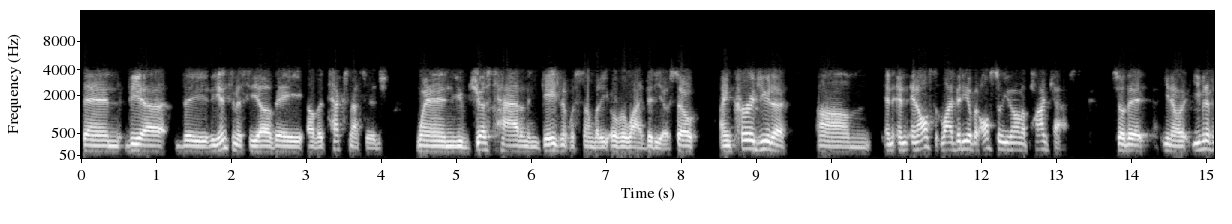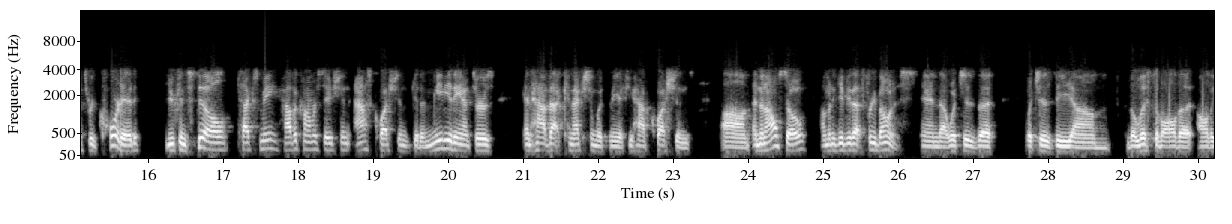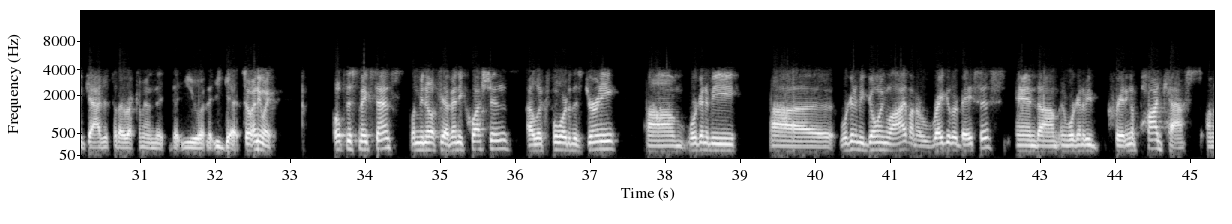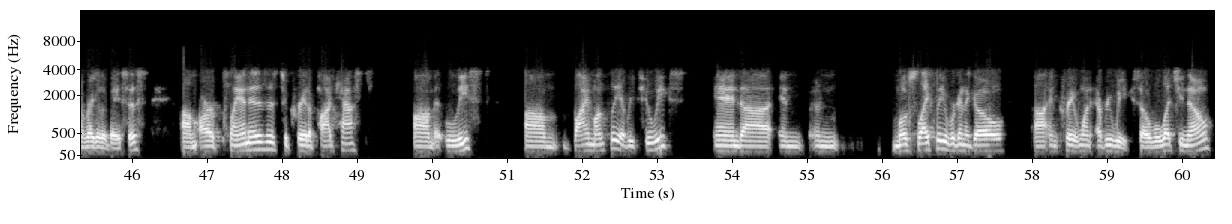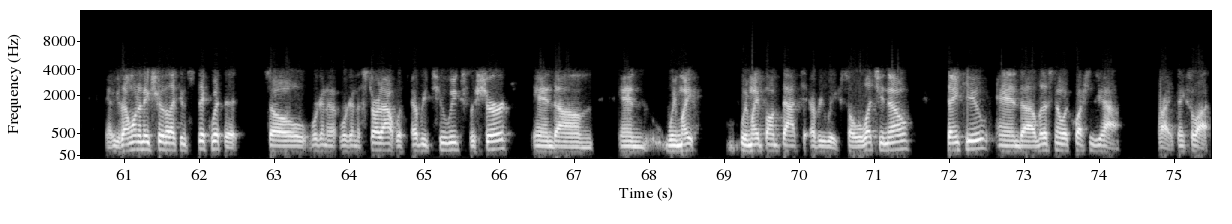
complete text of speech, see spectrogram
than via the, the intimacy of a, of a text message when you've just had an engagement with somebody over live video. So I encourage you to, um, and, and, and also live video, but also even on a podcast so that, you know, even if it's recorded, you can still text me, have a conversation, ask questions, get immediate answers, and have that connection with me if you have questions. Um, and then also, I'm going to give you that free bonus, and uh, which is the which is the um, the list of all the all the gadgets that I recommend that, that you that you get. So anyway, hope this makes sense. Let me know if you have any questions. I look forward to this journey. Um, we're going to be uh, we're going to be going live on a regular basis, and um, and we're going to be creating a podcast on a regular basis. Um, our plan is is to create a podcast um, at least um, bi-monthly every two weeks and uh, and and most likely we're going to go uh, and create one every week. So we'll let you know because I want to make sure that I can stick with it. So we're gonna we're gonna start out with every two weeks for sure, and um, and we might we might bump that to every week. So we'll let you know. Thank you, and uh, let us know what questions you have. All right, thanks a lot.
